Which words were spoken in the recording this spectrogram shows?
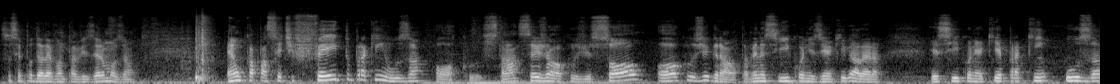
se você puder levantar a viseira, mozão, é um capacete feito para quem usa óculos, tá? Seja óculos de sol, óculos de grau. Tá vendo esse íconezinho aqui, galera? Esse ícone aqui é para quem usa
